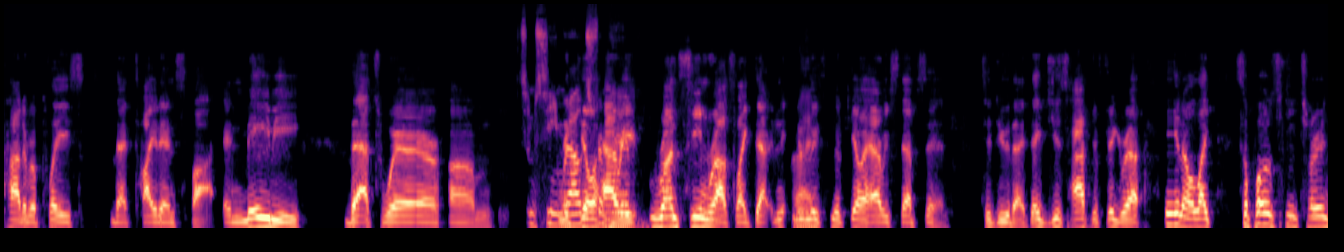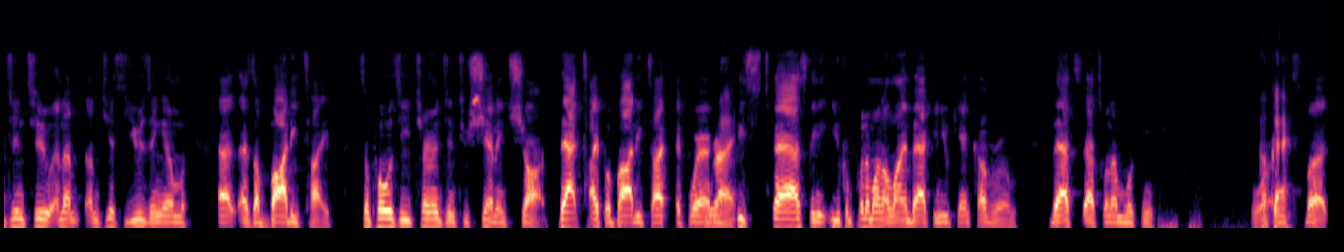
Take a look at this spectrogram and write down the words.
how to replace that tight end spot, and maybe that's where um, Some seam routes N'Keal from Harry him. run seam routes like that. N- Right. N'Keal Harry steps in to do that. They just have to figure out, you know, like suppose he turns into, and I'm I'm just using him as, as a body type. Suppose he turns into Shannon Sharpe, that type of body type where Right. he's fast and you can put him on a linebacker and you can't cover him. That's that's what I'm looking for. Okay. but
